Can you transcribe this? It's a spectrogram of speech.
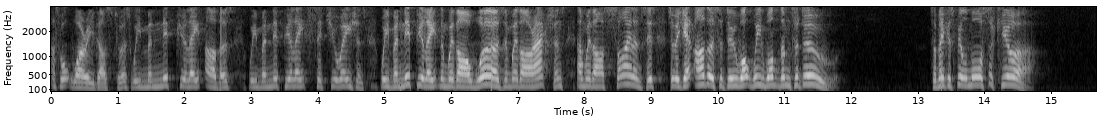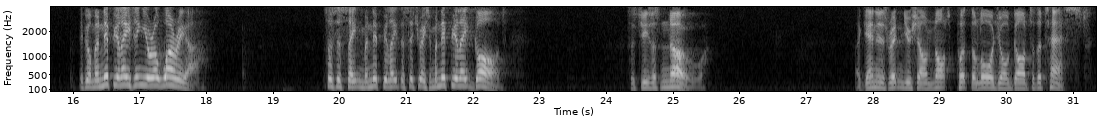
That's what worry does to us. We manipulate others. We manipulate situations. We manipulate them with our words and with our actions and with our silences so we get others to do what we want them to do. To make us feel more secure. If you're manipulating, you're a worrier. So says Satan, manipulate the situation, manipulate God. Says Jesus, no. Again, it is written, You shall not put the Lord your God to the test.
